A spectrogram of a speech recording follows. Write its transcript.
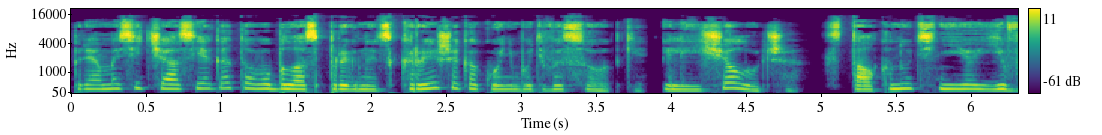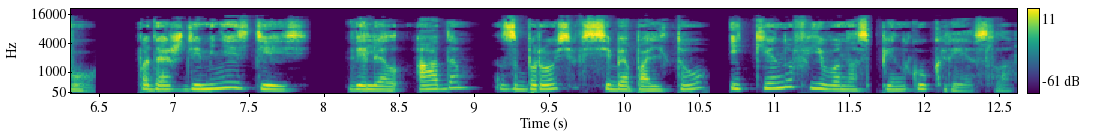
Прямо сейчас я готова была спрыгнуть с крыши какой-нибудь высотки, или еще лучше, столкнуть с нее его. «Подожди меня здесь», – велел Адам, сбросив с себя пальто и кинув его на спинку кресла.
